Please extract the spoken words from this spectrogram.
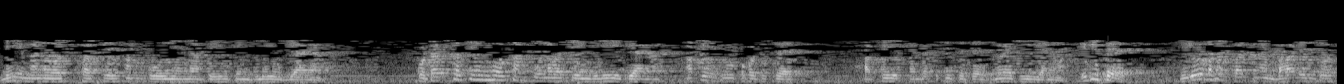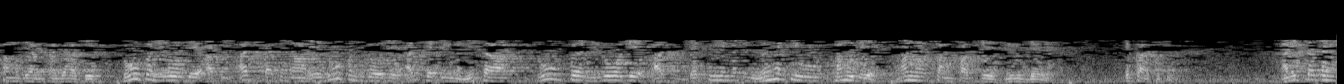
මේ මනෝස්පර්ශය සම්පූර්ණයෙන් අපේ හිතෙන් ගිලිහු ගියා කොටස් වශයෙන් හෝ සම්පූර්ණ වශයෙන් ගිලිහි ගියා අපේ රූප කොටස අපේ ඇඟ සිතට නොඇති යනවා. එවිට නිරෝධහත් පස්සනම් භාවෙන්තෝ සමුදයන් සදාති රූප නිරෝධය අපි අත්පතිනා ඒ රූප නිරෝධය අත්දැකීම නිසා රූප නිරෝධය අත්දැකීමට නොහැකි වූ සමුදය මනෝ සංපස්සේ නිරුද්ධ වෙනවා. එකwidehatයි. අනිත් අතින්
